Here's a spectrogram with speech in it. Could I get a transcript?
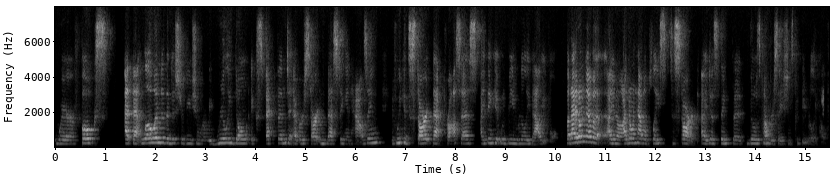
where folks at that low end of the distribution where we really don't expect them to ever start investing in housing, if we could start that process, I think it would be really valuable. But I don't have a, you know, I don't have a place to start. I just think that those conversations could be really helpful.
